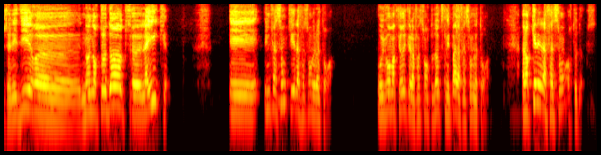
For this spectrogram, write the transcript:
j'allais dire, euh, non orthodoxe, euh, laïque, et une façon qui est la façon de la Torah. Vous remarquerez que la façon orthodoxe n'est pas la façon de la Torah. Alors, quelle est la façon orthodoxe?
